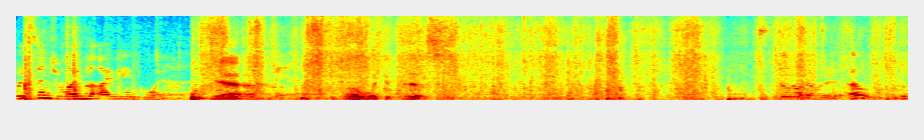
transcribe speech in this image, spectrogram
Winston, Jemima, Ivy, and Gwen. Yeah. Oh, man. Oh, look at this. Still don't know what it is. Oh, The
